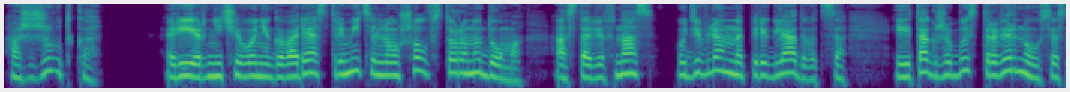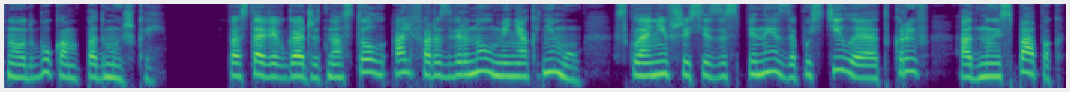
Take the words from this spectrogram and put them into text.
Аж жутко. Риер, ничего не говоря, стремительно ушел в сторону дома, оставив нас удивленно переглядываться, и также быстро вернулся с ноутбуком под мышкой. Поставив гаджет на стол, Альфа развернул меня к нему, склонившись из-за спины, запустил и, открыв одну из папок,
